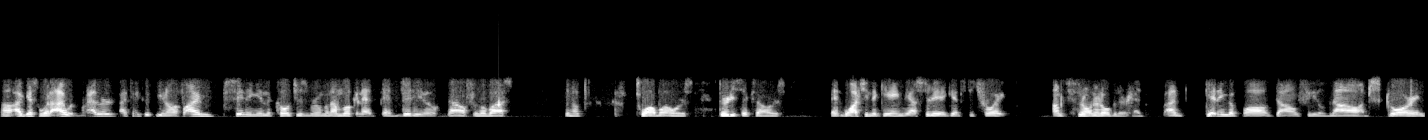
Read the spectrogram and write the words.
Uh, I guess what I would rather, I think, you know, if I'm sitting in the coach's room and I'm looking at, at video now for the last, you know, 12 hours, 36 hours, and watching the game yesterday against Detroit, I'm throwing it over their head. I'm getting the ball downfield now. I'm scoring.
